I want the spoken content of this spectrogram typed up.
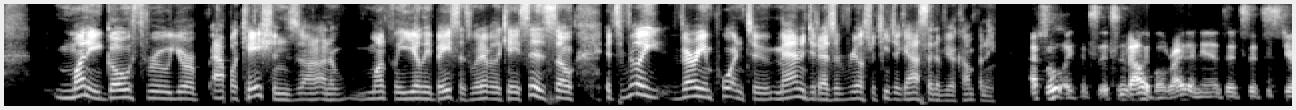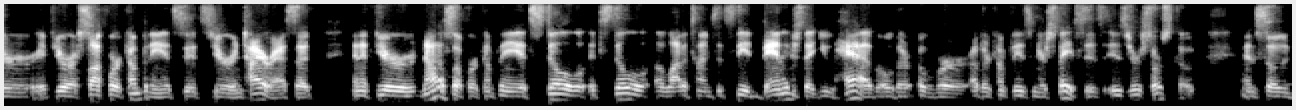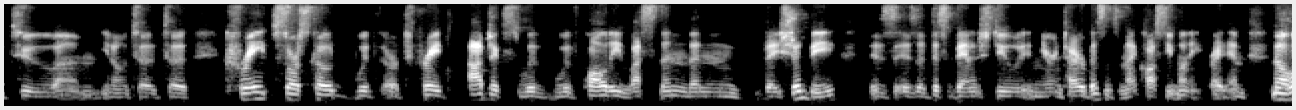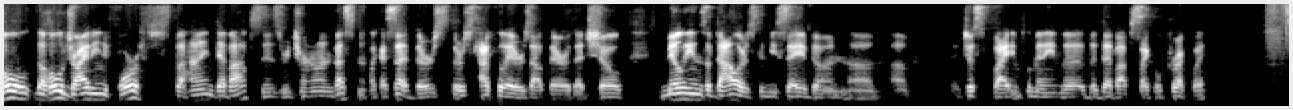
money go through your applications on a monthly, yearly basis, whatever the case is. So it's really very important to manage it as a real strategic asset of your company. Absolutely, it's it's invaluable, right? I mean, it's it's it's your if you're a software company, it's it's your entire asset. And if you're not a software company, it's still it's still a lot of times it's the advantage that you have over over other companies in your space is is your source code. And so to um, you know to to create source code with or to create objects with with quality less than than they should be is is a disadvantage to you in your entire business and that costs you money right? And the whole the whole driving force behind devops is return on investment. Like i said there's there's calculators out there that show millions of dollars can be saved on um, um, just by implementing the the devops cycle correctly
